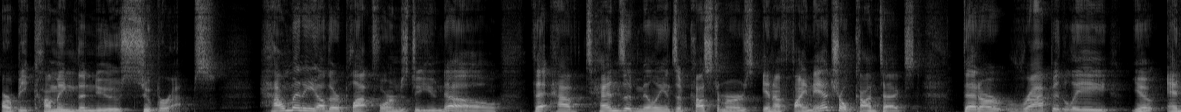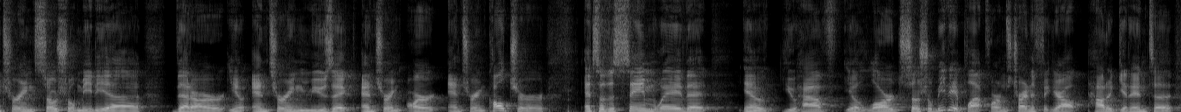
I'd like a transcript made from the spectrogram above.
are becoming the new super apps. How many other platforms do you know that have tens of millions of customers in a financial context that are rapidly, you know, entering social media, that are, you know, entering music, entering art, entering culture. And so the same way that you know you have you know large social media platforms trying to figure out how to get into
